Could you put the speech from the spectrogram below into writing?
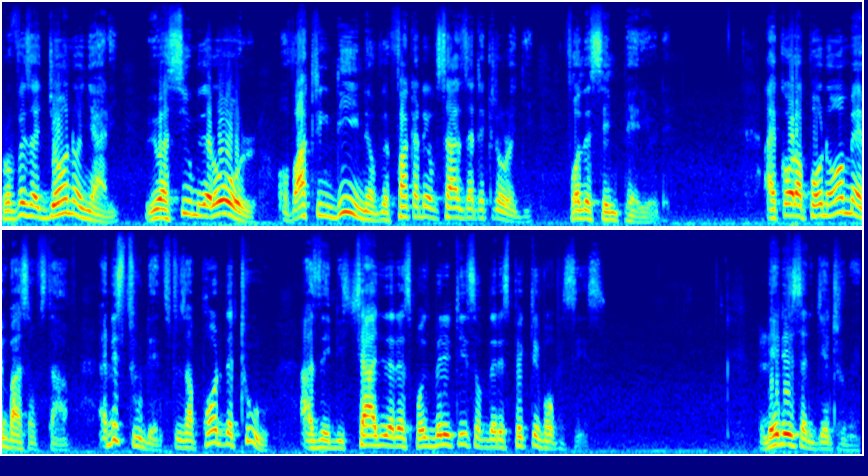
Professor John Onyari will assume the role of acting dean of the Faculty of Science and Technology for the same period. I call upon all members of staff and the students to support the two as they discharge the responsibilities of the respective offices. Ladies and gentlemen,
